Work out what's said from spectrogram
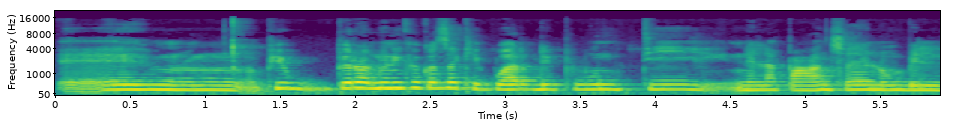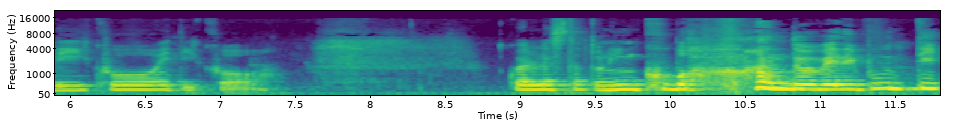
ehm, più, però l'unica cosa è che guardo i punti nella pancia, nell'ombelico e dico quello è stato un incubo quando vedo i punti.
